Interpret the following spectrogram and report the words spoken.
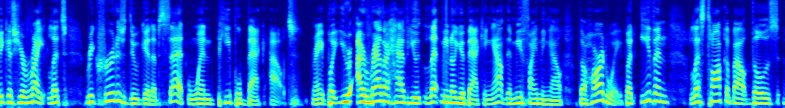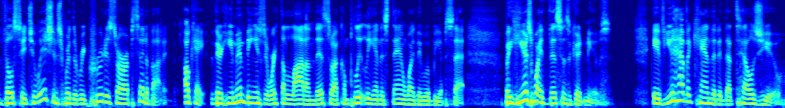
Because you're right. Let's recruiters do get upset when people back out, right? But you, I rather have you let me know you're backing out than me finding out the hard way. But even let's talk about those those situations where the recruiters are upset about it. Okay, they're human beings. They worked a lot on this, so I completely understand why they would be upset. But here's why this is good news if you have a candidate that tells you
